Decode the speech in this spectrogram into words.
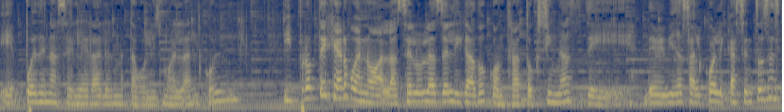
eh, pueden acelerar el metabolismo del alcohol y proteger, bueno, a las células del hígado contra toxinas de, de bebidas alcohólicas. Entonces,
